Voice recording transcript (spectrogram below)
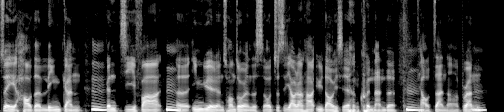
最好的灵感，嗯，跟激发，嗯，呃，音乐人、创作人的时候，就是要让他遇到一些很困难的挑战啊，不然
